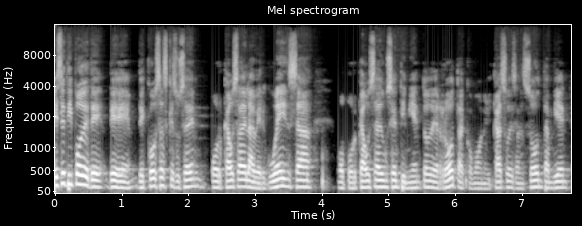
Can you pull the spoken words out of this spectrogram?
Este tipo de, cosas que suceden por causa de la vergüenza o por causa de un sentimiento de derrota, como en el caso de Sansón también,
